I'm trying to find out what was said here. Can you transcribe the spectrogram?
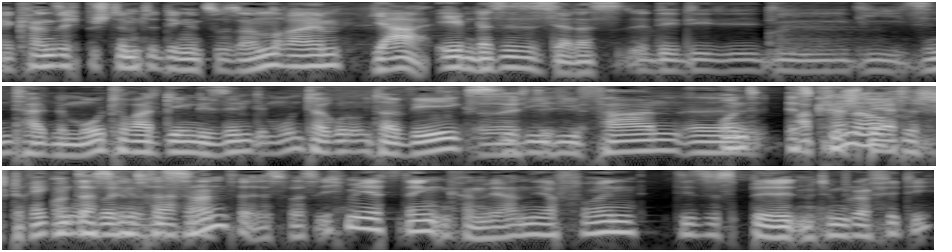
Er kann sich bestimmte Dinge zusammenreimen. Ja, eben, das ist es ja. Das, die, die, die, die sind halt eine Motorradgang, die sind im Untergrund unterwegs, die, Richtig. die fahren äh, Und es kann auch, abgesperrte Strecken und das solche Sachen. Interessante ist, was ich mir jetzt denken kann, wir hatten ja vorhin dieses Bild mit dem Graffiti.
